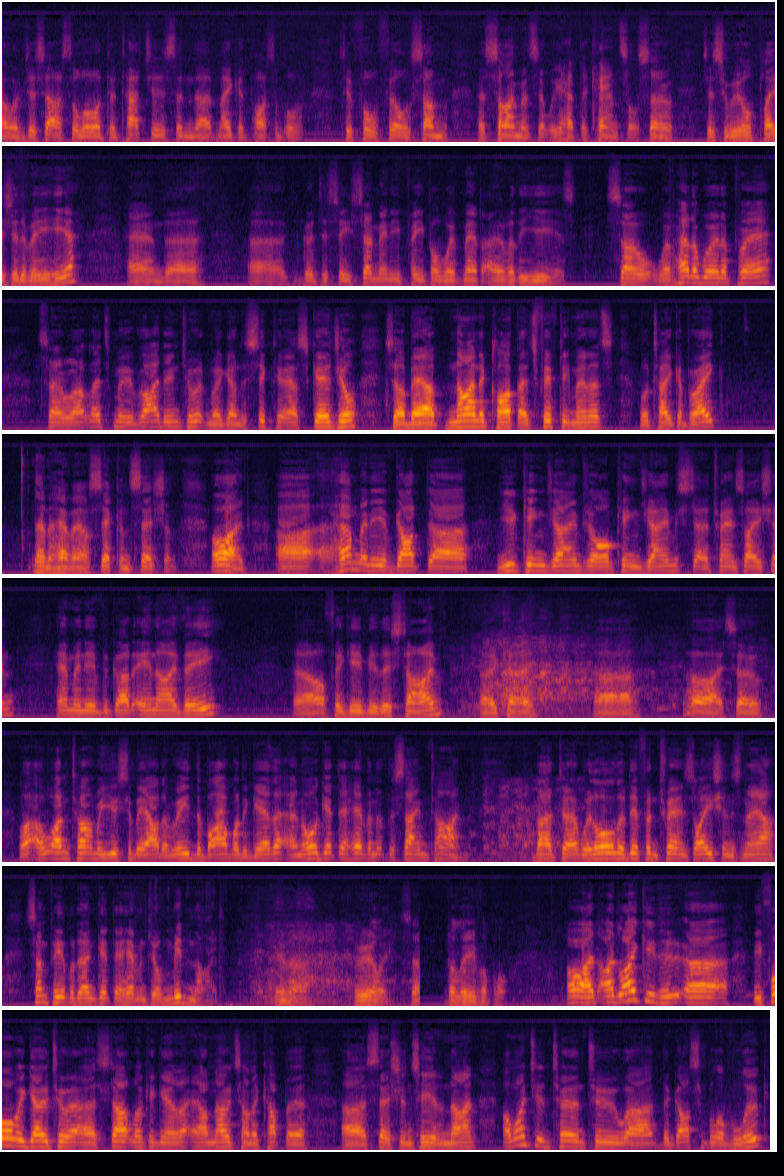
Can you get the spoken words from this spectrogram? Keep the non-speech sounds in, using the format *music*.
we've just asked the Lord to touch us and make it possible to fulfill some assignments that we had to cancel. So just a real pleasure to be here and uh, uh, good to see so many people we've met over the years. So we've had a word of prayer. So uh, let's move right into it, and we're going to stick to our schedule. So about 9 o'clock, that's 50 minutes, we'll take a break, then have our second session. All right, uh, how many have got uh, New King James or King James uh, translation? How many have got NIV? I'll forgive you this time. Okay. all right, so well, one time we used to be able to read the Bible together and all get to heaven at the same time. But uh, with all the different translations now, some people don't get to heaven until midnight. You know, really. So believable. All right, I'd like you to, uh, before we go to uh, start looking at our notes on a couple of uh, sessions here tonight, I want you to turn to uh, the Gospel of Luke.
